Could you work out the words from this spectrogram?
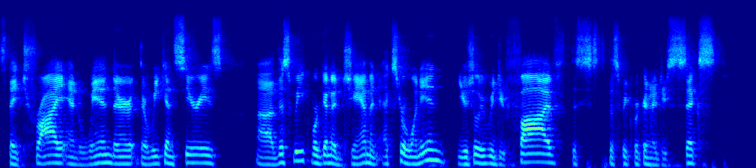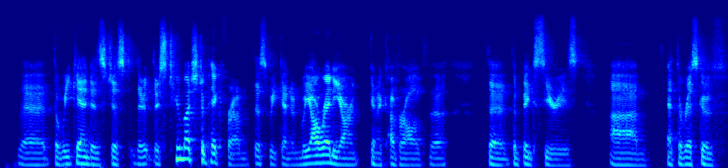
as they try and win their their weekend series. Uh, this week we're going to jam an extra one in. Usually we do five. This this week we're going to do six. The the weekend is just there, there's too much to pick from this weekend, and we already aren't going to cover all of the the the big series. Um, at the risk of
